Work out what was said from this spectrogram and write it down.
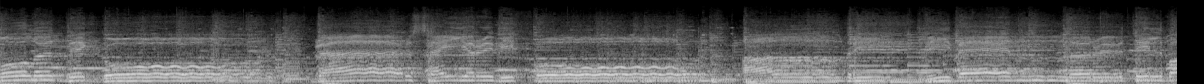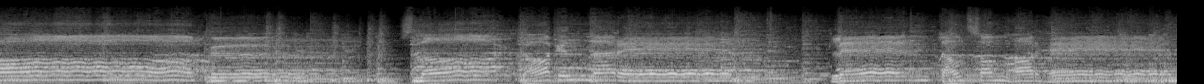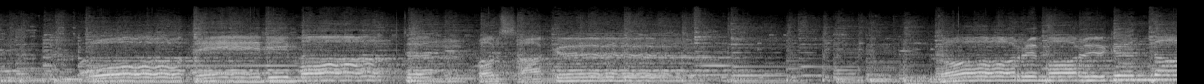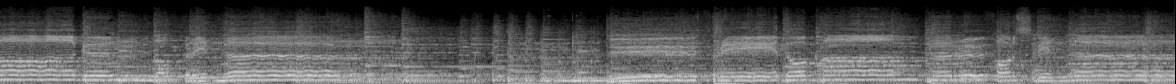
målet det går, der seier vi får. Aldri vi vender tilbake. Snart dagen er endt, glemt alt som har hendt. Og det Når morgendagen opprinner, ufred og kamper forsvinner.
